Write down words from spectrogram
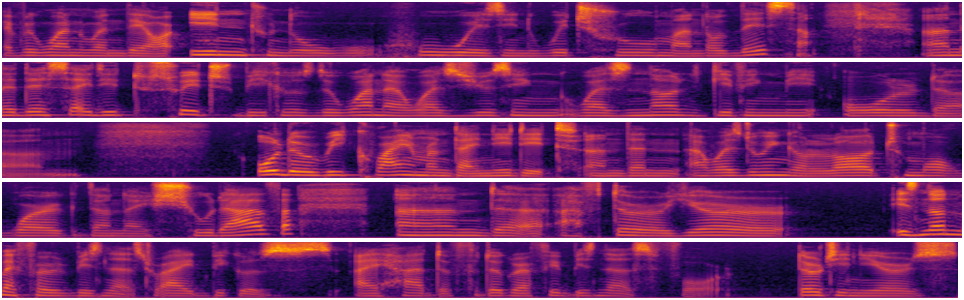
everyone when they are in to know who is in which room and all this. And i decided to switch because the one i was using was not giving me all the um, all the requirement i needed. And then i was doing a lot more work than i should have. And uh, after a year it's not my favorite business right? Because i had a photography business for 13 years.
